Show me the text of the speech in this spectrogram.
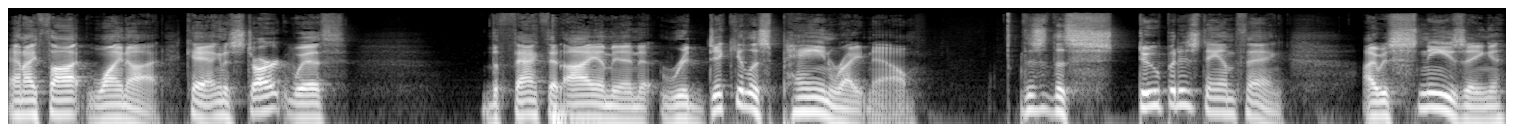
And I thought, why not? Okay, I'm going to start with the fact that I am in ridiculous pain right now. This is the stupidest damn thing. I was sneezing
